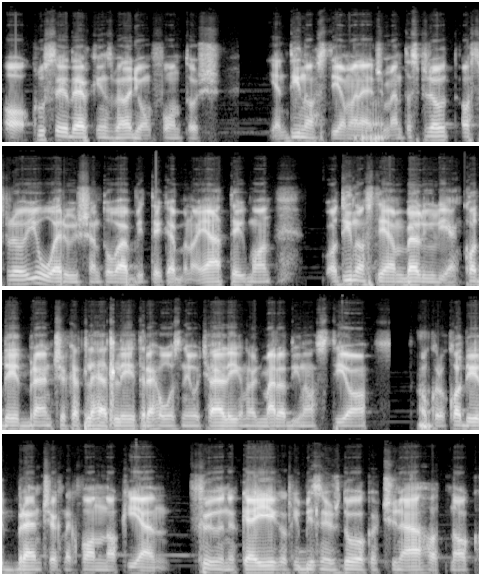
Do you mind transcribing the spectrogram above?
A Crusader Kingsben nagyon fontos ilyen dinasztia management. Azt például, azt például jó erősen tovább vitték ebben a játékban. A dinasztián belül ilyen kadét brancheket lehet létrehozni, hogyha elég nagy már a dinasztia, akkor a kadét brancheknek vannak ilyen főnökeik, akik bizonyos dolgokat csinálhatnak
